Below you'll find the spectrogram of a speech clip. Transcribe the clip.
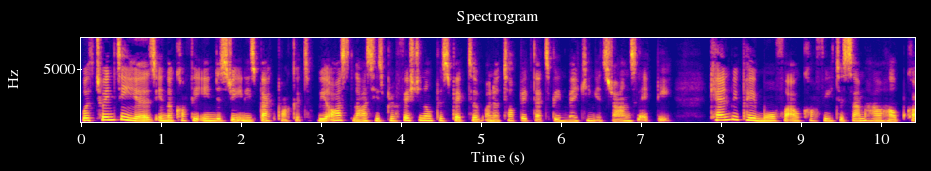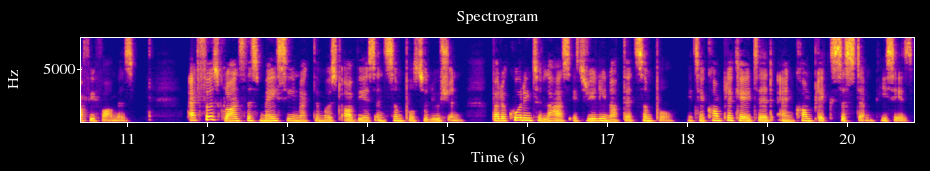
With 20 years in the coffee industry in his back pocket, we asked Lars his professional perspective on a topic that's been making its rounds lately. Can we pay more for our coffee to somehow help coffee farmers? At first glance, this may seem like the most obvious and simple solution, but according to Lars, it's really not that simple. It's a complicated and complex system, he says.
